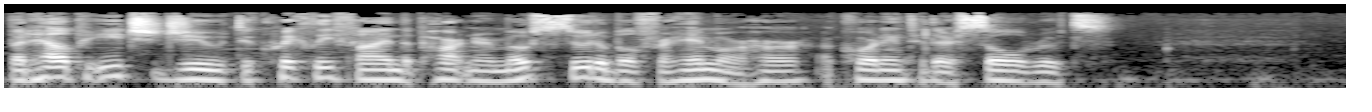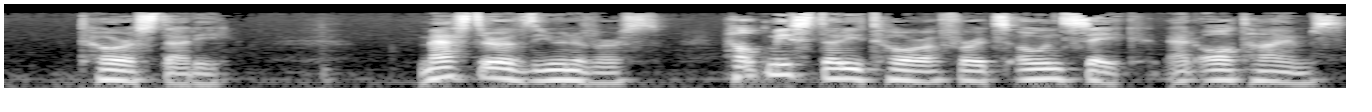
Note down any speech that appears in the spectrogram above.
But help each Jew to quickly find the partner most suitable for him or her according to their soul roots. Torah study. Master of the universe, help me study Torah for its own sake at all times.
